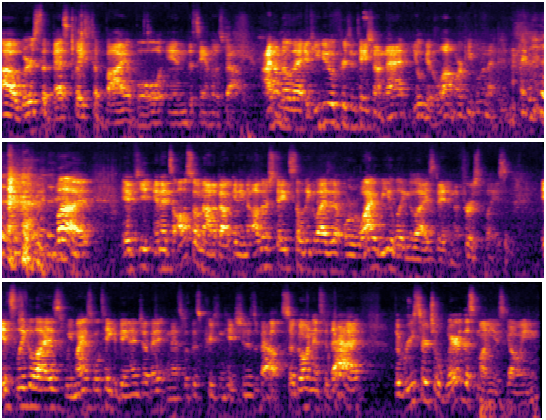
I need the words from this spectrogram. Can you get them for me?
uh, where's the best place to buy a bowl in the San Luis Valley. I don't know that. If you do a presentation on that, you'll get a lot more people than I did. but if you, and it's also not about getting other states to legalize it or why we legalized it in the first place. It's legalized, we might as well take advantage of it, and that's what this presentation is about. So going into that, the research of where this money is going,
